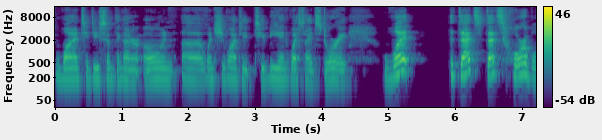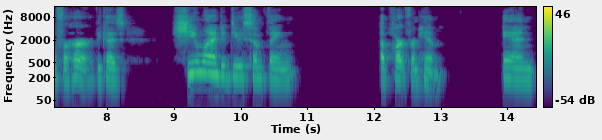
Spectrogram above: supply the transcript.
wanted to do something on her own, uh, when she wanted to be in West Side Story. What, that's, that's horrible for her because she wanted to do something apart from him. And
